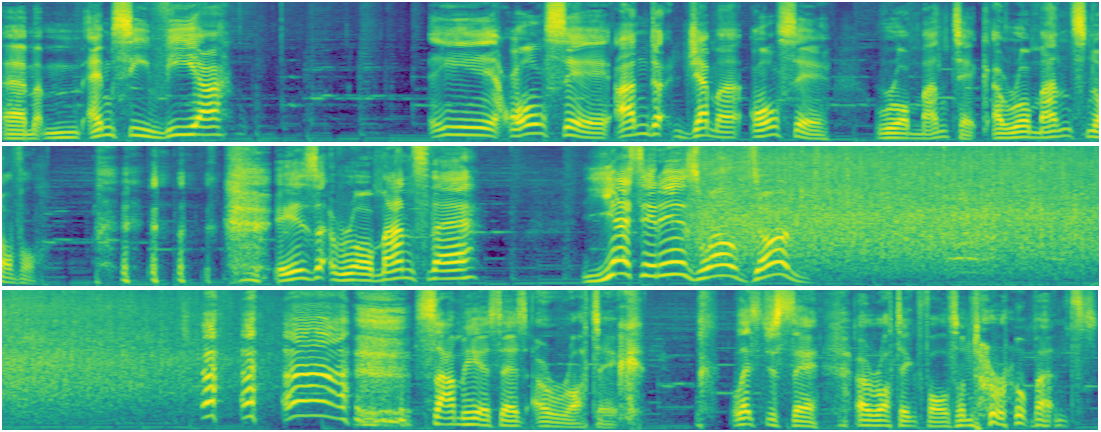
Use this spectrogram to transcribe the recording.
Um, MC Villa. Eh, all say, and Gemma all say romantic, a romance novel. is romance there? Yes, it is. Well done. Sam here says erotic. Let's just say erotic falls under romance.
